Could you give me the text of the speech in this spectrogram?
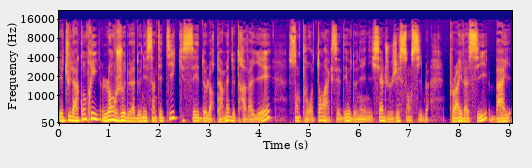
Et tu l'as compris, l'enjeu de la donnée synthétique, c'est de leur permettre de travailler sans pour autant accéder aux données initiales jugées sensibles. Privacy by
